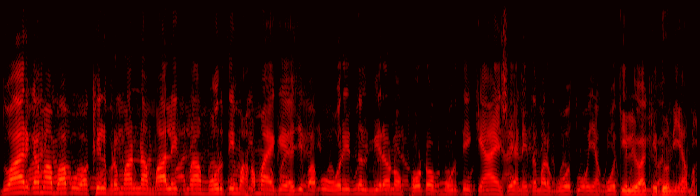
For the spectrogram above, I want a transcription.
દ્વારકામાં બાપુ અખિલ બ્રહ્માંડના માલિકમાં મૂર્તિમાં હમાય ગઈ. હજી બાપુ ઓરિજિનલ મીરાનો ફોટો, મૂર્તિ ક્યાંય છે એની તમારે ગોતું અહીંયા ગોતી લ્યો આખી દુનિયામાં.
